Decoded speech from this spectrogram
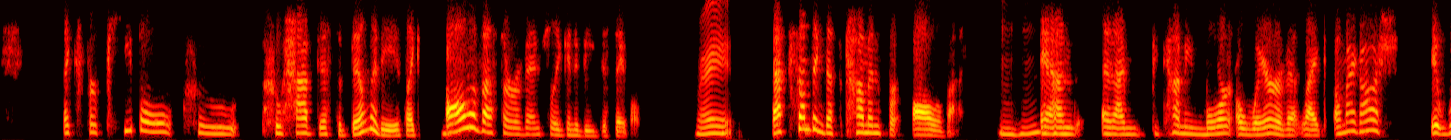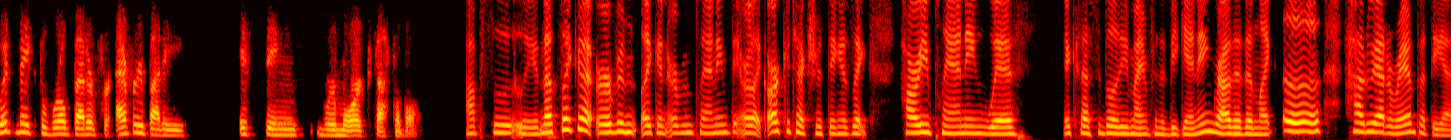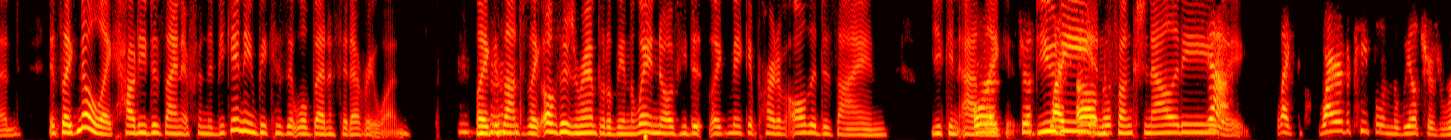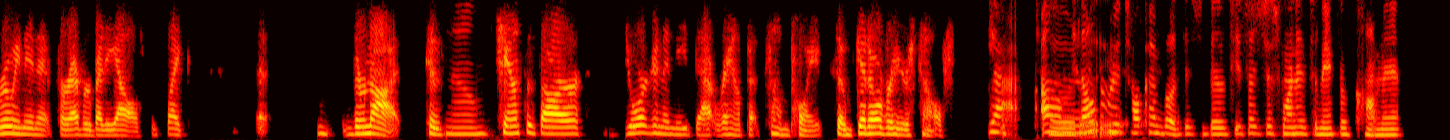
like for people who, who have disabilities, like all of us are eventually going to be disabled. right. That's something that's coming for all of us. hmm and and I'm becoming more aware of it like oh my gosh it would make the world better for everybody if things were more accessible Absolutely. And that's like a urban like an urban planning thing or like architecture thing is like how are you planning with accessibility in mind from the beginning rather than like, uh, how do we add a ramp at the end? It's like, no, like how do you design it from the beginning because it will benefit everyone. Like Mm-hmm. it's not just like, oh, if there's a ramp, it'll be in the way. No, if you did like make it part of all the design, you can add Or like beauty like, oh, and this- functionality. Yeah. Like like why are the people in the wheelchairs ruining it for everybody else it's like they're not because No. chances are you're going to need that ramp at some point. So get over yourself. Yeah. Um, now that we're talking about disabilities, I just wanted to make a comment.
